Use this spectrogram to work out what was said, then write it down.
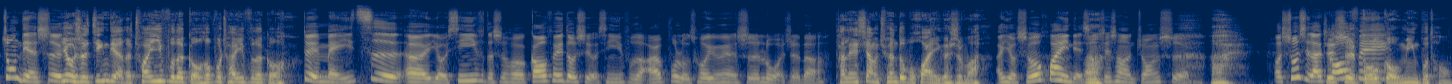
重点是 又是经典的穿衣服的狗和不穿衣服的狗。对每一次呃有新衣服的时候，高飞都是有新衣服的，而布鲁托永远是裸着的。他连项圈都不换一个是吗？啊、有时候换一点项圈上的装饰。唉，哦，说起来真是狗高飞，狗命不同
